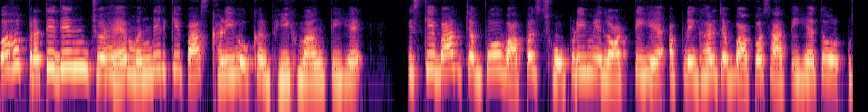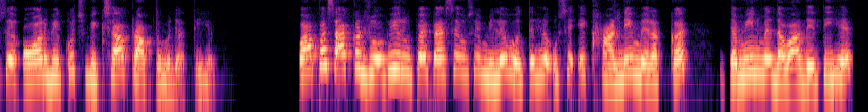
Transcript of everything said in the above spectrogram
वह प्रतिदिन जो है मंदिर के पास खड़ी होकर भीख मांगती है इसके बाद जब वो वापस झोपड़ी में लौटती है, अपने घर जब वापस आती है तो उसे और भी कुछ भिक्षा प्राप्त हो जाती है। वापस आकर जो भी रुपए पैसे उसे मिले होते हैं, उसे एक हांडी में रखकर ज़मीन में दबा देती है।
